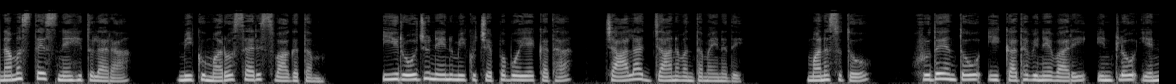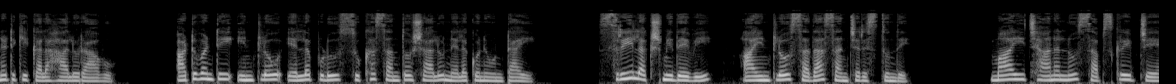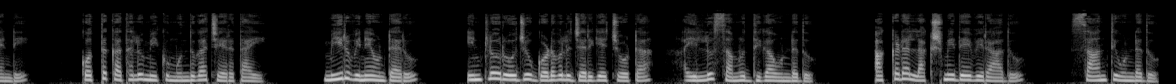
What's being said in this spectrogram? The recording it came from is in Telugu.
నమస్తే స్నేహితులారా మీకు మరోసారి స్వాగతం. ఈ రోజు నేను మీకు చెప్పబోయే కథ చాలా జానవంతమైనది. మనసుతో హృదయంతో ఈ కథ వినేవారి ఇంట్లో ఎన్నటికీ కలహాలు రావు. అటువంటి ఇంట్లో ఎల్లప్పుడూ సుఖ సంతోషాలు నెలకొని ఉంటాయి. శ్రీలక్ష్మీదేవి ఆ ఇంట్లో సదా సంచరిస్తుంది. మా ఈ ఛానల్ను సబ్స్క్రైబ్ చేయండి. కొత్త కథలు మీకు ముందుగా చేరతాయి. మీరు వినే ఉంటారు ఇంట్లో రోజూ గొడవలు జరిగే చోట ఆ ఇల్లు సమృద్ధిగా ఉండదు. అక్కడ లక్ష్మీదేవి రాదు శాంతి ఉండదు.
